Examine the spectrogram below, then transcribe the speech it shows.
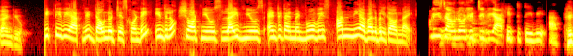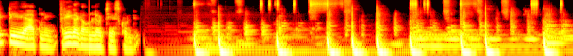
Thank you. హిట్ టీవీ యాప్ని డౌన్లోడ్ చేసుకోండి. ఇందులో short news live news entertainment movies అన్ని అవైలబుల్గా ఉన్నాయి. please download Hit TV app. Hit TV app. Hit TV యాప్ని ఫ్రీగా డౌన్లోడ్ చేసుకోండి. Thank you.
